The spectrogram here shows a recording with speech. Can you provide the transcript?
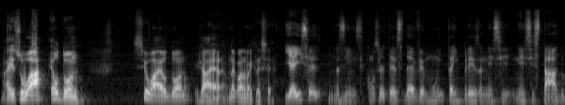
mas o A é o dono. Se o A é o dono, já era. O negócio não vai crescer. E aí você, assim, com certeza você deve ver muita empresa nesse, nesse estado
